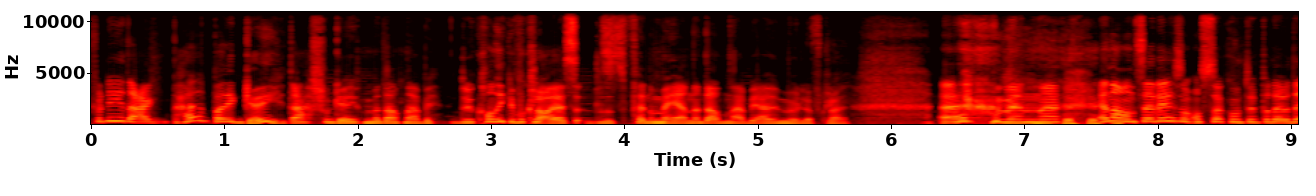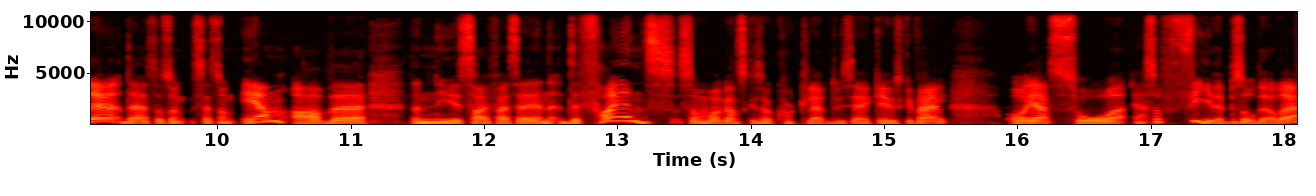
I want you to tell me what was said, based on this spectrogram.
fordi det er, det er bare gøy. Det er så gøy med Downton Abbey. Du kan ikke forklare fenomenet Downton Abbey, er umulig å forklare. Eh, Men en annen serie som også har kommet ut på DVD, det er sesong, sesong én av den nye sci-fi-serien Defiance, som var ganske så kortlevd, hvis jeg ikke husker feil. Og jeg så, jeg så fire episoder av det,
